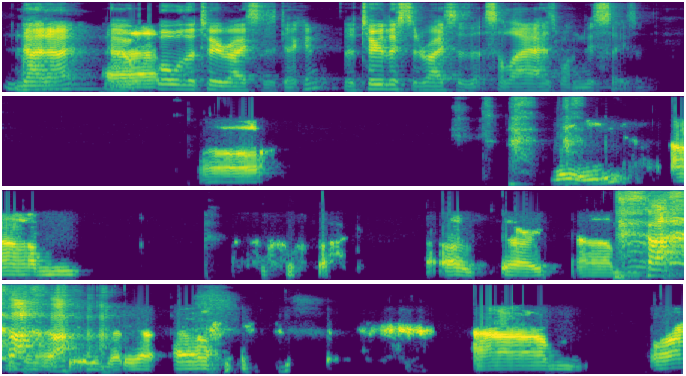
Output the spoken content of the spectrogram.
No, no. no. Uh, what were the two races, Deccan? The two listed races that Salaya has won this season. Uh, the um, oh, fuck. Oh, sorry. Um, I'm gonna have to edit that out. Um, um, I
